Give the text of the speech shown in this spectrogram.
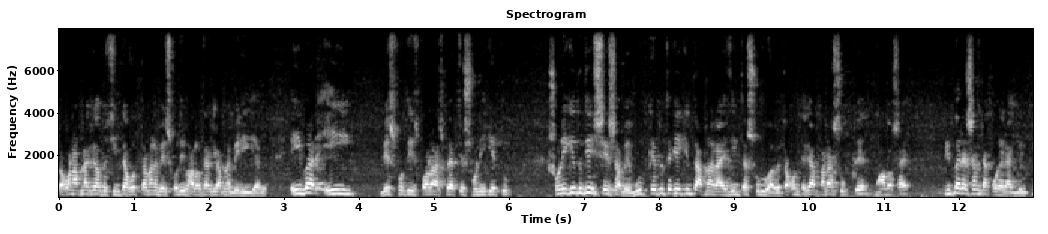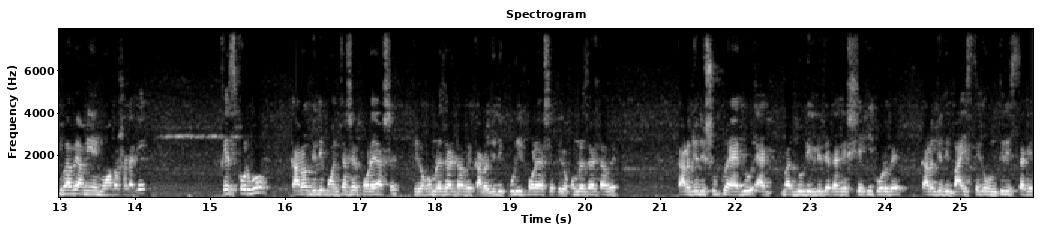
তখন আপনাকে অত চিন্তা করতে হবে না, বৃহস্পতি ভালো থাকলে আপনার বেরিয়ে যাবে। এইবার এই বৃহস্পতির পর আসবে হচ্ছে শনি কেতু। শনি কেতু যেই শেষ হবে, বুধ কেতু থেকেই কিন্তু আপনার রাইজিংটা শুরু হবে। তখন থেকে আপনারা শুক্রের মহাদশায় প্রিপারেশনটা করে রাখবেন। কীভাবে আমি এই মহাদশাটাকে ফেস করব? কারোর যদি পঞ্চাশের পরে আসে, কীরকম রেজাল্ট হবে? কারও যদি কুড়ির পরে আসে, কীরকম রেজাল্ট হবে? কারও যদি শুক্র এক দু, এক বা দু ডিগ্রিতে থাকে, সে কী করবে? কারও যদি বাইশ থেকে উনত্রিশ থাকে,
